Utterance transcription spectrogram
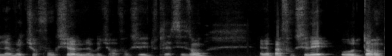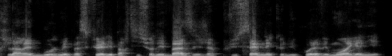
la voiture fonctionne, la voiture a fonctionné toute la saison. Elle n'a pas fonctionné autant que la Red Bull, mais parce qu'elle est partie sur des bases déjà plus saines et que du coup, elle avait moins à gagner.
